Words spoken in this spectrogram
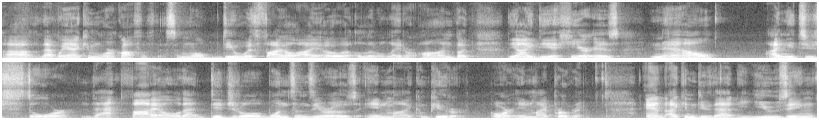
Uh, that way I can work off of this. And we'll deal with file IO a little later on, but the idea here is now I need to store that file, that digital ones and zeros in my computer or in my program and I can do that using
